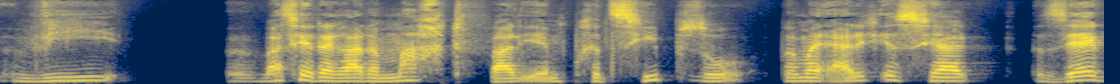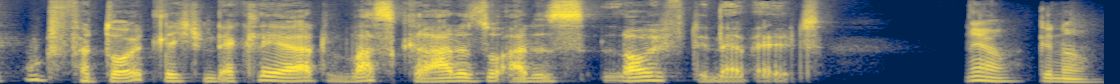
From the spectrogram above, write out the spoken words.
wie was ihr da gerade macht, weil ihr im Prinzip so, wenn man ehrlich ist, ja sehr gut verdeutlicht und erklärt, was gerade so alles läuft in der Welt. Ja, genau.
